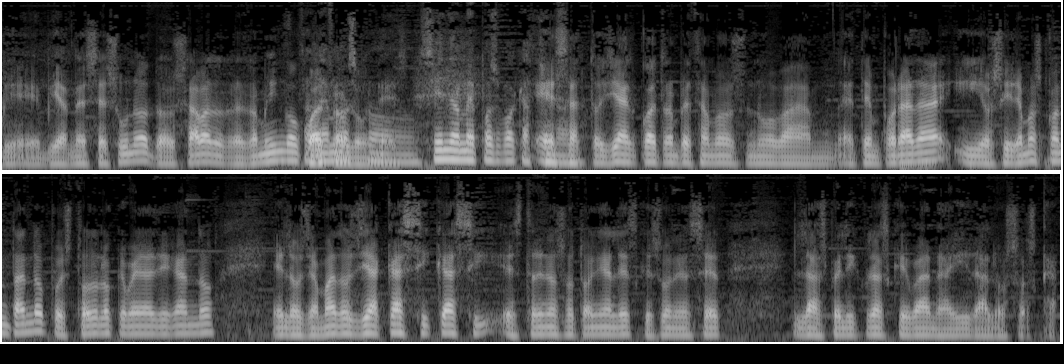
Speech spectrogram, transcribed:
vi- viernes es uno, dos sábados, tres domingo, cuatro lunes. síndrome postvacacional. Exacto, ya el 4 empezamos nueva eh, temporada y os iremos contando pues todo lo que vaya llegando en los llamados ya casi casi estrenos otoñales que suelen ser las películas que van a ir a los Oscars.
